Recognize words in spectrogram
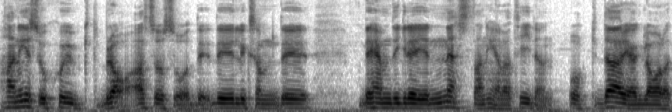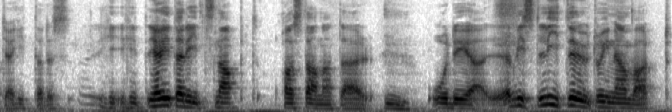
han är så sjukt bra. Alltså så, det, det är liksom, det, det händer grejer nästan hela tiden. Och där är jag glad att jag hittades, hit, jag hittade dit snabbt och har stannat där. Mm. Och det, visst lite ut och innan vart.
